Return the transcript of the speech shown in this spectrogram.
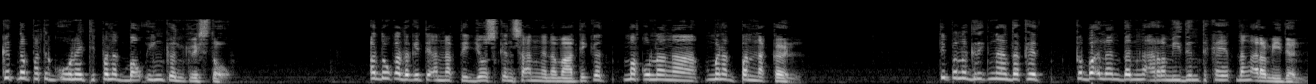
kat napatag-unay ti panagbawing kan Kristo Ado ka dagiti anak ti Diyos ken saan nga namati ket makuna nga managpanakkel. Ti panagriknada ket kabaalandan nga aramiden ti kayat ng aramiden.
